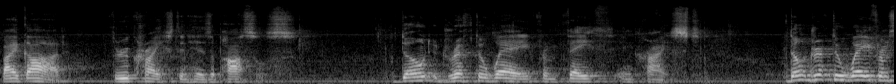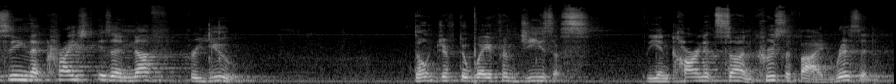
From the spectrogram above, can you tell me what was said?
by God through Christ and his apostles. Don't drift away from faith in Christ. Don't drift away from seeing that Christ is enough for you. Don't drift away from Jesus, the incarnate Son, crucified, risen,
